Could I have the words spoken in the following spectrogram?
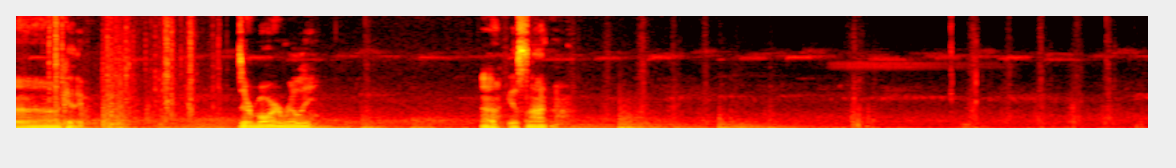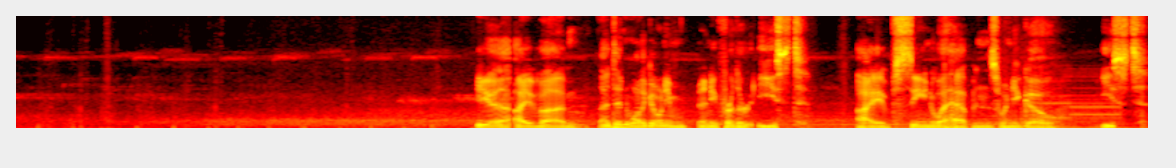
Okay. Is there more, really? Oh, guess not. Yeah, I've um I didn't want to go any any further east. I've seen what happens when you go east.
